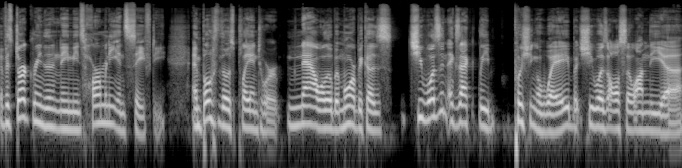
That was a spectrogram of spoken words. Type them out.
If it's dark green, then it means harmony and safety. And both of those play into her now a little bit more because she wasn't exactly pushing away, but she was also on the uh,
